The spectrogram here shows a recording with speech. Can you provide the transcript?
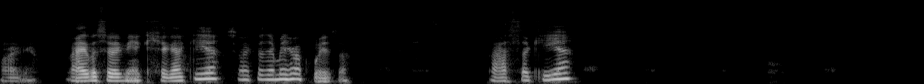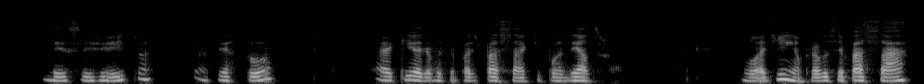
Olha, aí você vai vir aqui, chegar aqui, você vai fazer a mesma coisa. Passa aqui, desse jeito, apertou. Aqui, olha, você pode passar aqui por dentro, no ladinho, para você passar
